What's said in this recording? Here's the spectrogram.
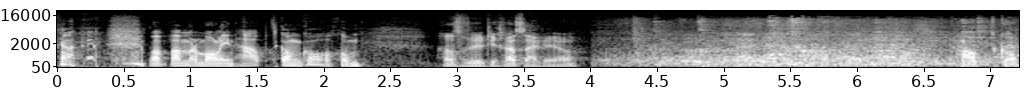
Wenn wir mal in den Hauptgang gehen, komm. Das würde ich auch sagen, ja. Hauptgang.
